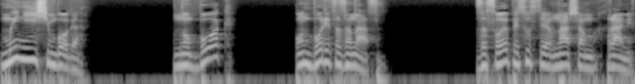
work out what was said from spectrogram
мы не ищем Бога, но Бог, Он борется за нас, за свое присутствие в нашем храме.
